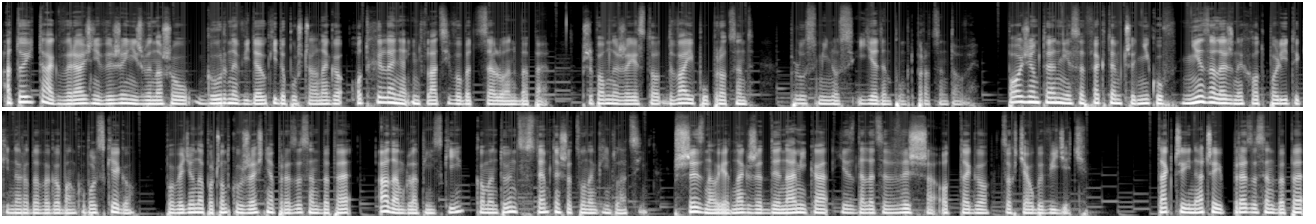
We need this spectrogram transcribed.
A to i tak wyraźnie wyżej niż wynoszą górne widełki dopuszczalnego odchylenia inflacji wobec celu NBP. Przypomnę, że jest to 2,5% plus minus 1 punkt procentowy. Poziom ten jest efektem czynników niezależnych od polityki Narodowego Banku Polskiego, powiedział na początku września prezes NBP Adam Glapiński, komentując wstępny szacunek inflacji. Przyznał jednak, że dynamika jest dalece wyższa od tego, co chciałby widzieć. Tak czy inaczej, prezes NBP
